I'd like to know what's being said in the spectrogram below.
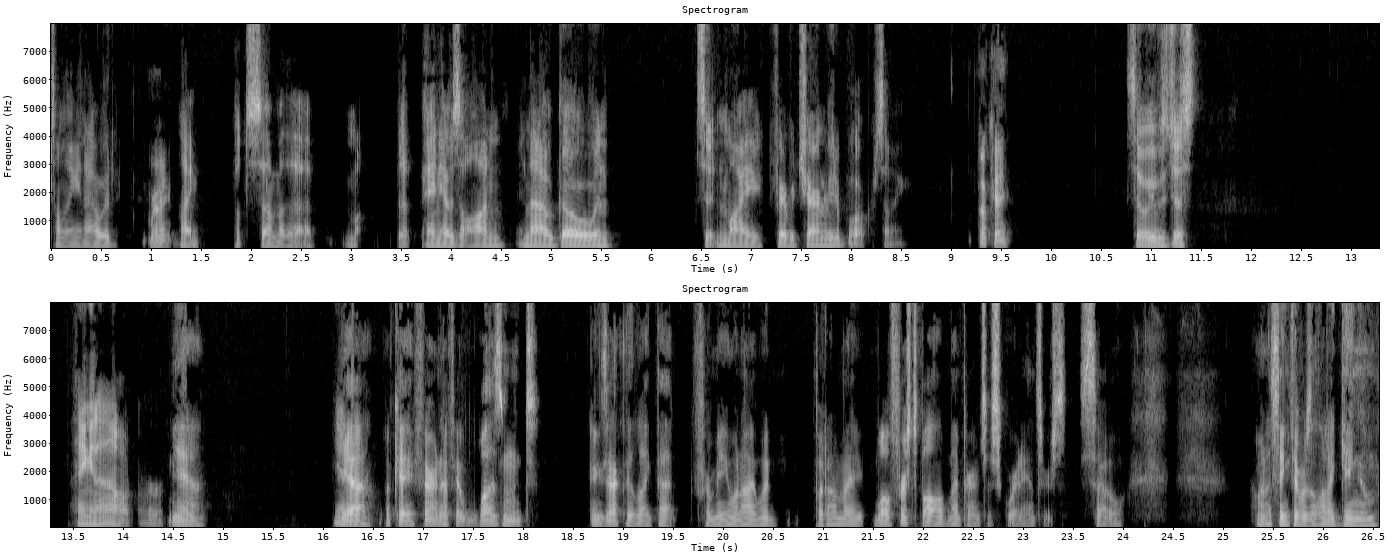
something, and I would right. like put some of the the pantyhose on, and I would go and sit in my favorite chair and read a book or something. Okay. So it was just hanging out, or Yeah. Yeah. yeah. Okay. Fair enough. It wasn't exactly like that for me when I would put on my. Well, first of all, my parents are square dancers, so I want to think there was a lot of gingham.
